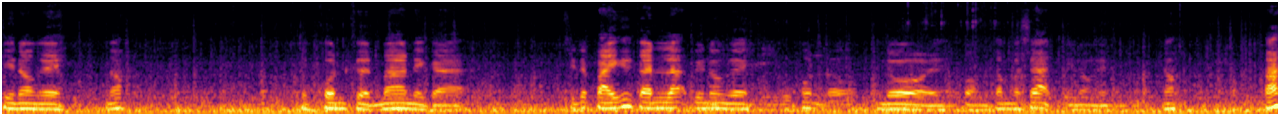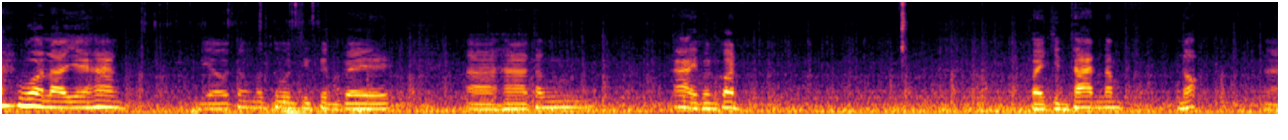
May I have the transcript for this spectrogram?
พี่น้องเอ้ยเนาะทุกคนเกิดมานี่ก็สิได้ไปคือกันละพี่น้องเอ้ย มีบุคคลแล้วโดยของธรรมชาติพี่น้องเองเนาะไปวัวลายยายห้าง เดี๋ยวต้องมาตูนสิขึ้นไปอ่าหาทั้งอ้ายเพิ่นก่อน ไปกินทานน้ำเนาะอ่า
